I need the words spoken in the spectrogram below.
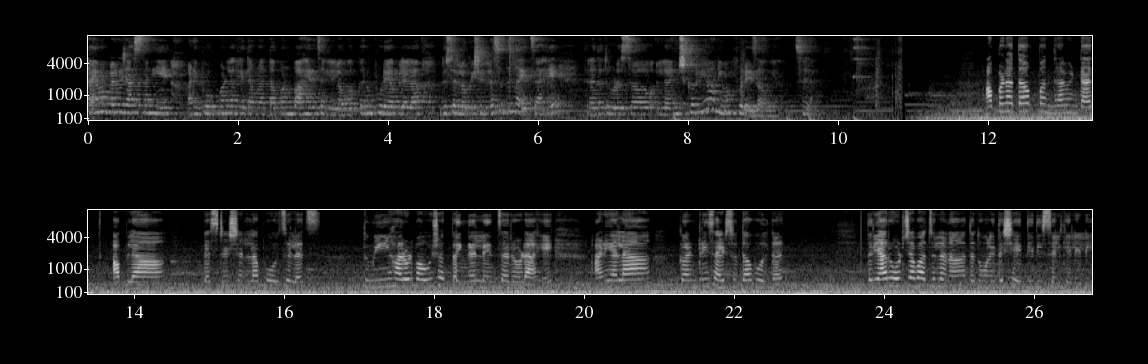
टाईम आपल्याकडे जास्त नाही आहे आणि भूक पण लागली त्यामुळे आता आपण बाहेर चाललेलो आहोत. कारण पुढे आपल्याला दुसऱ्या लोकेशनला सुद्धा जायचं आहे. तर आता थोडंसं लंच करूया आणि मग पुढे जाऊया. चला. आपण आता पंधरा मिनटात आपल्या डेस्टिनेशनला पोहोचेलच. तुम्ही हा रोड पाहू शकता. सिंगल लेनचा रोड आहे. आणि याला कंट्री साईडसुद्धा बोलतात. तर या रोडच्या बाजूला ना तर तुम्हाला इथे शेती दिसेल केलेली.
